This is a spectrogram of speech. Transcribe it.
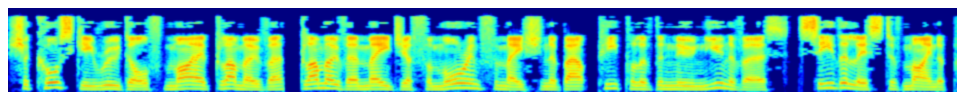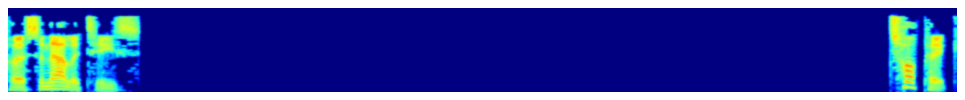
Sikorski Rudolf Maya Glumova, Glumova Major For more information about people of the Noon universe, see the list of minor personalities. Topic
